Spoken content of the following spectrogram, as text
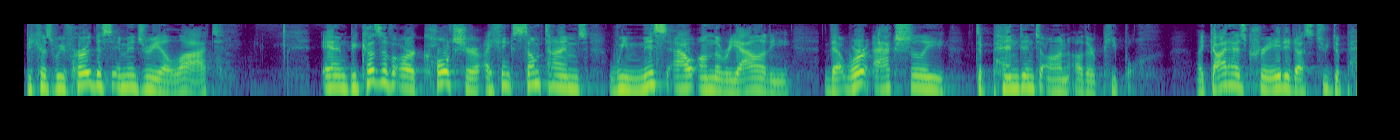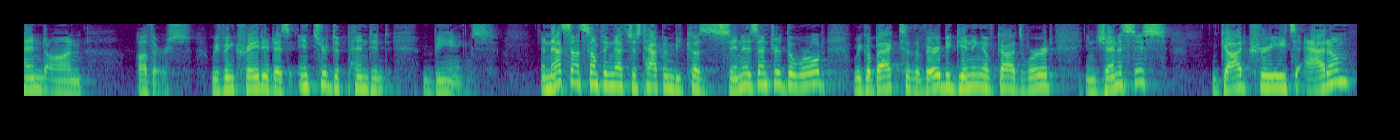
Because we've heard this imagery a lot, And because of our culture, I think sometimes we miss out on the reality that we're actually dependent on other people. Like God has created us to depend on others. We've been created as interdependent beings. And that's not something that's just happened because sin has entered the world. We go back to the very beginning of God's word in Genesis. God creates Adam,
